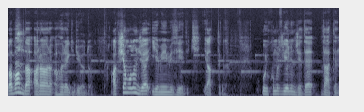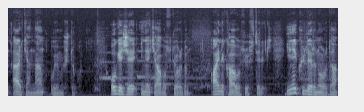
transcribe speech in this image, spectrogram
Babam da ara ara ahıra gidiyordu. Akşam olunca yemeğimizi yedik, yattık. Uykumuz gelince de zaten erkenden uyumuştuk. O gece yine kabus gördüm. Aynı kabus üstelik. Yine küllerin orada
